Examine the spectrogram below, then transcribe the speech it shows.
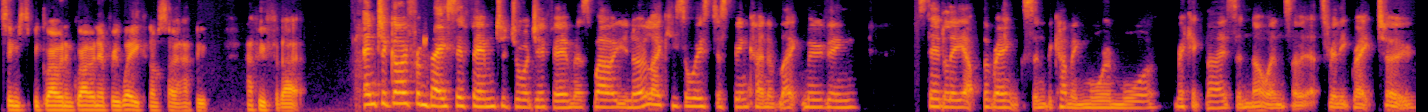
seems to be growing and growing every week, and I'm so happy happy for that and to go from Base FM to George FM as well, you know, like he's always just been kind of like moving steadily up the ranks and becoming more and more recognized and known. So that's really great too.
